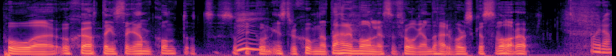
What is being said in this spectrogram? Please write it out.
på eh, att sköta Instagramkontot. Så fick hon instruktion att det här är den vanligaste frågan, det här är vad du ska svara. Oj då.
